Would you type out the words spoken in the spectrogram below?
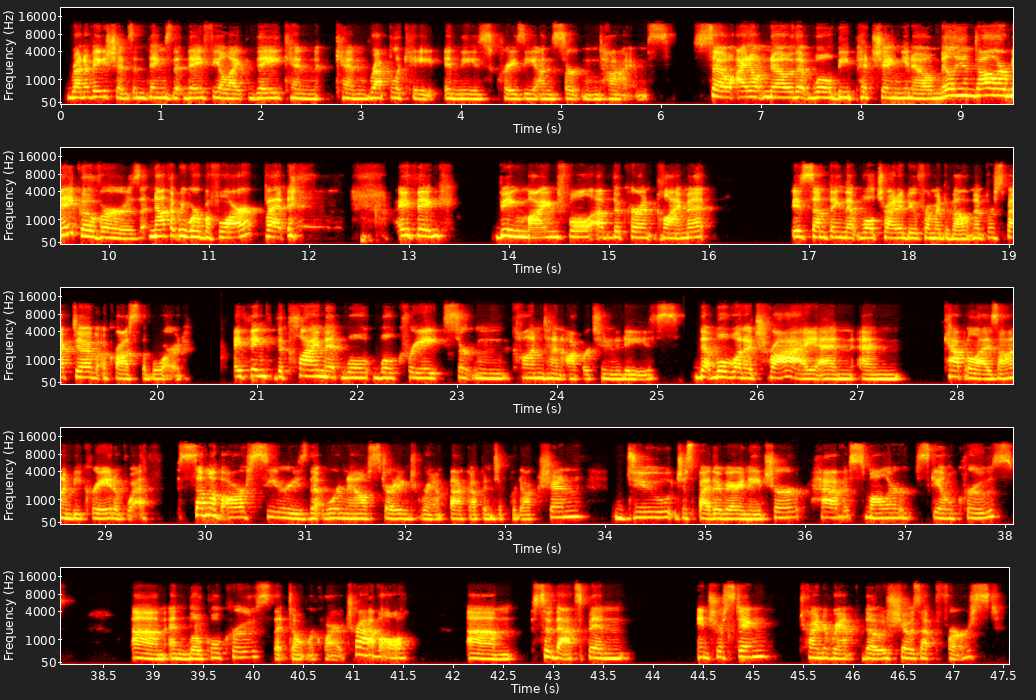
renovations and things that they feel like they can can replicate in these crazy uncertain times. So I don't know that we'll be pitching, you know, million dollar makeovers. Not that we were before, but I think being mindful of the current climate is something that we'll try to do from a development perspective across the board. I think the climate will will create certain content opportunities that we'll want to try and and capitalize on and be creative with. Some of our series that we're now starting to ramp back up into production do just by their very nature have smaller scale crews um, and local crews that don't require travel. Um, so that's been interesting trying to ramp those shows up first.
